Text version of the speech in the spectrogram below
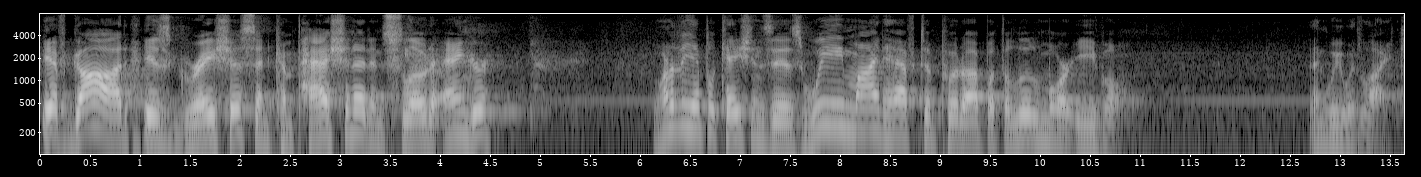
If God is gracious and compassionate and slow to anger, one of the implications is we might have to put up with a little more evil than we would like.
